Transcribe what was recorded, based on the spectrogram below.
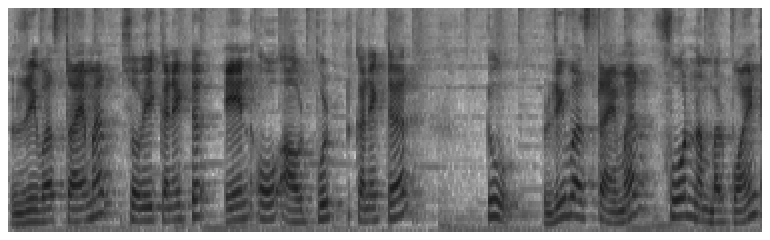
reverse timer. So we connect NO output connector to reverse timer 4 number point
